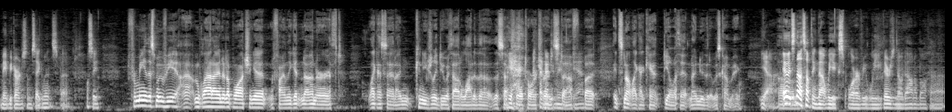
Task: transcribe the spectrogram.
maybe during some segments, but we'll see. For me, this movie, I- I'm glad I ended up watching it and finally getting to Unearthed. like I said, I can usually do without a lot of the the sexual Yeah, torture and stuff, yeah. but it's not like I can't deal with it, and I knew that it was coming. Yeah, Um, it's not something that we explore every week. There's no doubt about that.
